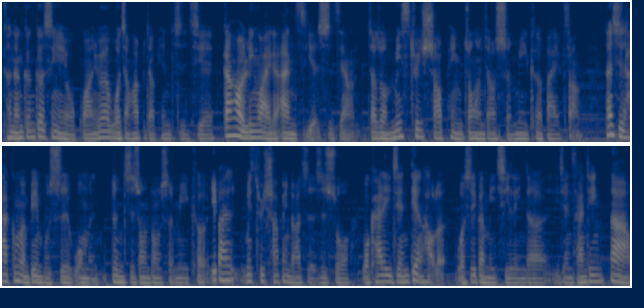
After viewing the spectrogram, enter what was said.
可能跟个性也有关，因为我讲话比较偏直接。刚好有另外一个案子也是这样，叫做 Mystery Shopping，中文叫。神秘客拜访，但其实它根本并不是我们认知中这种神秘客。一般 mystery shopping 都要指的是说，我开了一间店好了，我是一个米其林的一间餐厅，那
